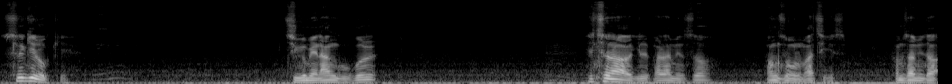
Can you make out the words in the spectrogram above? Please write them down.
슬기롭게 네. 지금의 난국을 음. 헤쳐나가길 바라면서 방송을 마치겠습니다. 감사합니다.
